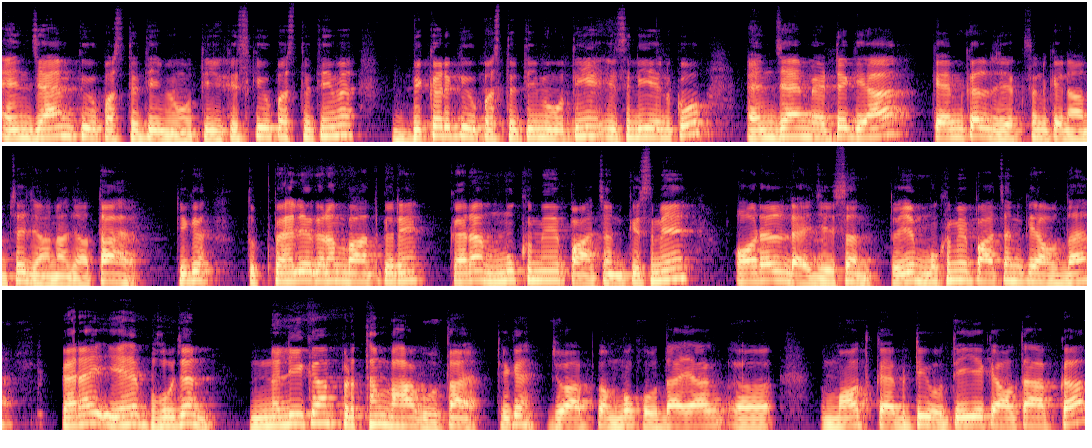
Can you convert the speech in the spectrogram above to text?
एंजाइम की उपस्थिति में होती हैं। किसकी उपस्थिति में? बिकर की उपस्थिति में होती हैं, इसलिए इनको एंजाइमेटिक या केमिकल रिएक्शन के नाम से जाना जाता है, ठीक है? तो पहले अगर हम बात करें कह रहा मुख में पाचन किसमें? ऑरल डाइजेशन तो ये मुख में पाचन क्या होता है? कह रहा है यह भोजन नली का प्रथम भाग होता है, ठीक है? जो आपका मुख होता है या माउथ कैविटी होती है, ये क्या होता है आपका?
